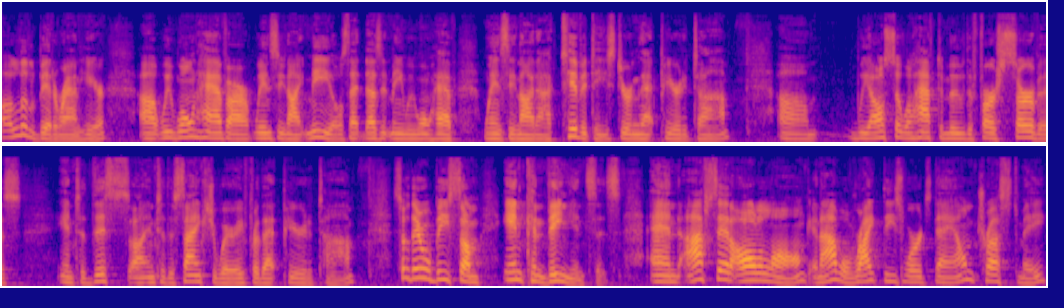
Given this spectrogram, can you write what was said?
a little bit around here. Uh, we won't have our Wednesday night meals. That doesn't mean we won't have Wednesday night activities during that period of time. Um, we also will have to move the first service into this uh, into the sanctuary for that period of time. So there will be some inconveniences. And I've said all along, and I will write these words down, trust me.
